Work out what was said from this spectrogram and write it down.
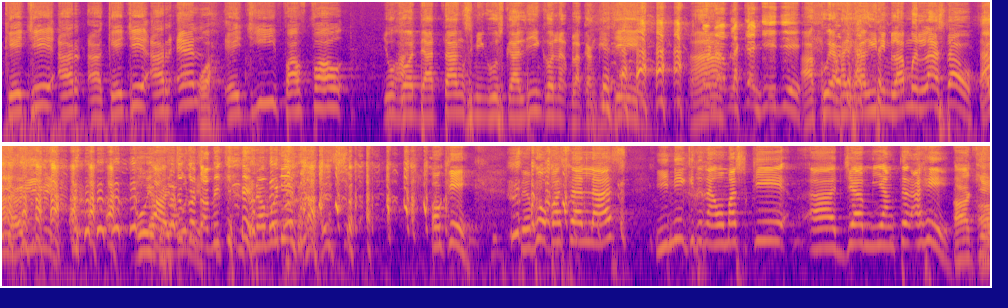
KJ R uh, KJ RL Wah. AG Fafau Kau Johan. datang seminggu sekali Kau nak belakang KJ Kau nak belakang KJ. Aku yang hari-hari ni lama last tau Hari-hari ni Oh ya ah, betul itu kau tak fikir nama dia last. Okey Sebut pasal last Ini kita nak memasuki uh, jam yang terakhir Okey.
